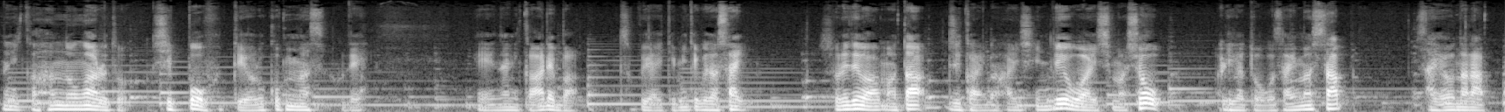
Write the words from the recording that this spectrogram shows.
何か反応があると尻尾を振って喜びますのでえ何かあればつぶやいてみてください。それではまた次回の配信でお会いしましょう。ありがとうございました。さようなら。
